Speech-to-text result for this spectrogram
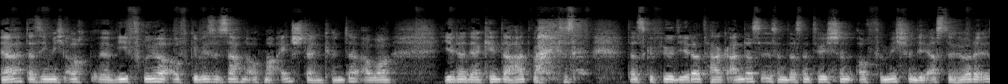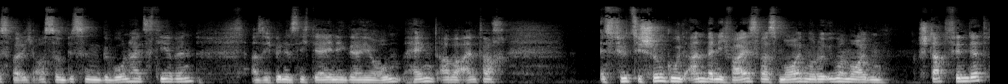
ja, dass ich mich auch äh, wie früher auf gewisse Sachen auch mal einstellen könnte. Aber jeder, der Kinder hat, weiß, dass gefühlt jeder Tag anders ist und das natürlich schon auch für mich schon die erste Hürde ist, weil ich auch so ein bisschen ein Gewohnheitstier bin. Also ich bin jetzt nicht derjenige, der hier rumhängt, aber einfach, es fühlt sich schon gut an, wenn ich weiß, was morgen oder übermorgen stattfindet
